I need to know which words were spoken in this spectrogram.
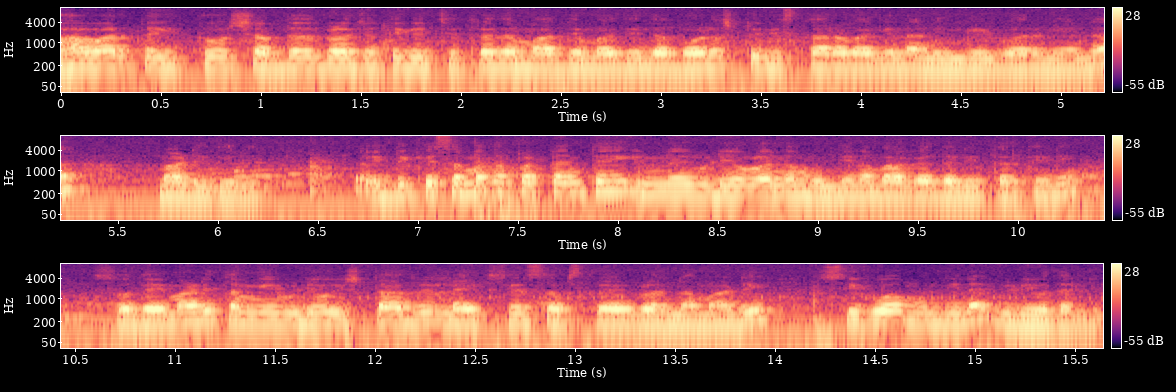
ಭಾವಾರ್ಥ ಇತ್ತು. ಶಬ್ದಗಳ ಜೊತೆಗೆ ಚಿತ್ರದ ಮಾಧ್ಯಮದಿಂದ ಬಹಳಷ್ಟು ವಿಸ್ತಾರವಾಗಿ ನಾನು ನಿಮಗೆ ವಿವರಣೆಯನ್ನು ಮಾಡಿದ್ದೀನಿ. ಇದಕ್ಕೆ ಸಂಬಂಧಪಟ್ಟಂತೆ ಇನ್ನೂ ವಿಡಿಯೋಗಳನ್ನು ಮುಂದಿನ ಭಾಗದಲ್ಲಿ ತರ್ತೀನಿ. ಸೊ ದಯಮಾಡಿ ತಮಗೆ ವಿಡಿಯೋ ಇಷ್ಟ ಆದರೆ ಲೈಕ್, ಶೇರ್, ಸಬ್ಸ್ಕ್ರೈಬ್ಗಳನ್ನು ಮಾಡಿ. ಸಿಗುವ ಮುಂದಿನ ವಿಡಿಯೋದಲ್ಲಿ.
